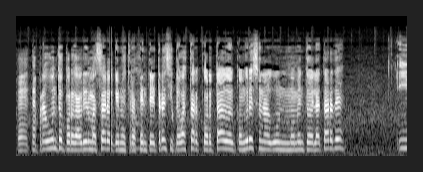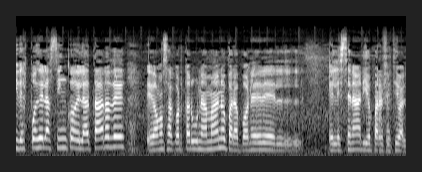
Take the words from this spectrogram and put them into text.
Eh, te pregunto por Gabriel Mazaro, que es nuestro agente de tránsito, ¿va a estar cortado el Congreso en algún momento de la tarde? Y después de las 5 de la tarde eh, vamos a cortar una mano para poner el, escenario para el festival.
